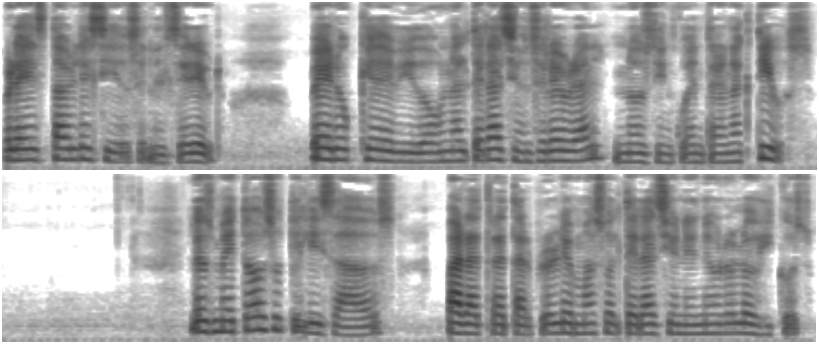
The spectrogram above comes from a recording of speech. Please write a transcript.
preestablecidos en el cerebro, pero que debido a una alteración cerebral no se encuentran activos. Los métodos utilizados para tratar problemas o alteraciones neurológicos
